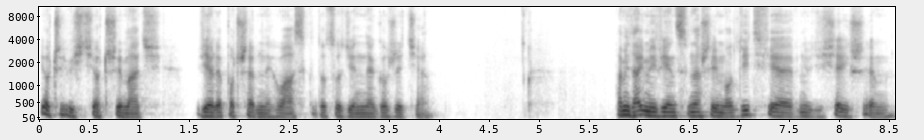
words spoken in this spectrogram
i oczywiście otrzymać wiele potrzebnych łask do codziennego życia. Pamiętajmy więc w naszej modlitwie w dniu dzisiejszym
